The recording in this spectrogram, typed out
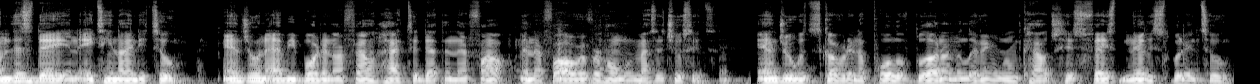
On this day in 1892, Andrew and Abby Borden are found hacked to death in their, fall, in their Fall River home of Massachusetts. Andrew was discovered in a pool of blood on the living room couch, his face nearly split in two.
